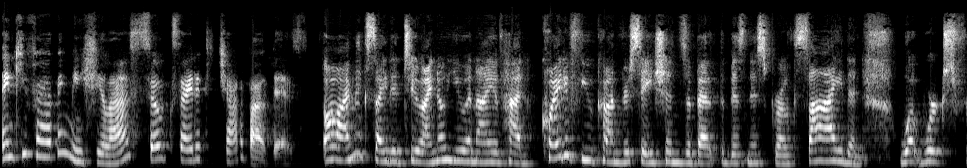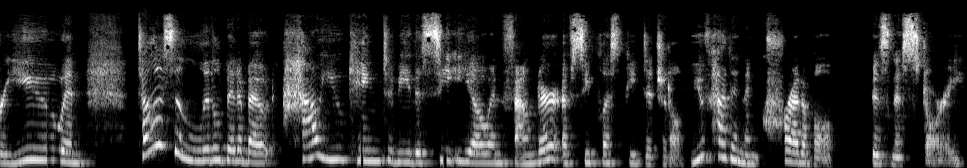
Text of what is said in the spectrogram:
Thank you for having me, Sheila. So excited to chat about this. Oh, I'm excited too. I know you and I have had quite a few conversations about the business growth side and what works for you. And tell us a little bit about how you came to be the CEO and founder of C plus P Digital. You've had an incredible business story.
